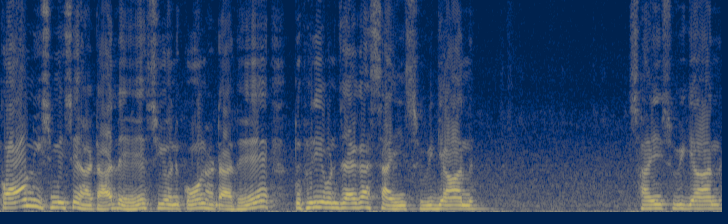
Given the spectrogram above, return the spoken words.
कौन इसमें से हटा दें सी ओ एन कौन हटा दें तो फिर ये बन जाएगा साइंस विज्ञान। साइंस विज्ञान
